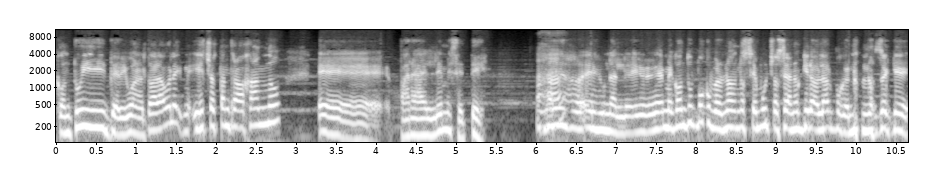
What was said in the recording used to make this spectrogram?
con Twitter y bueno, toda la bola. Y ellos están trabajando eh, para el MST. Ajá. Es- una- eh, me contó un poco, pero no, no sé mucho, o sea, no quiero hablar porque no, no sé qué,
